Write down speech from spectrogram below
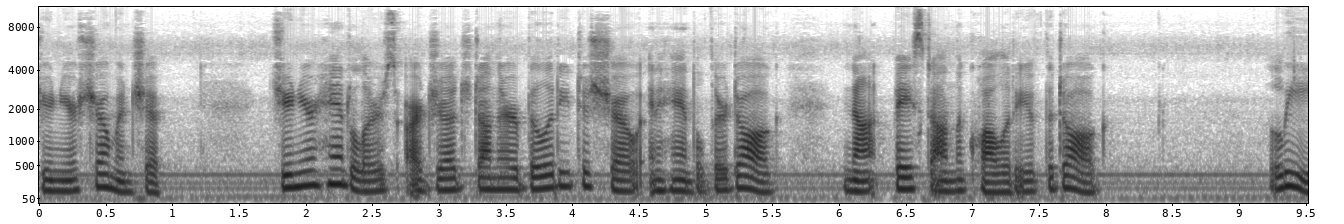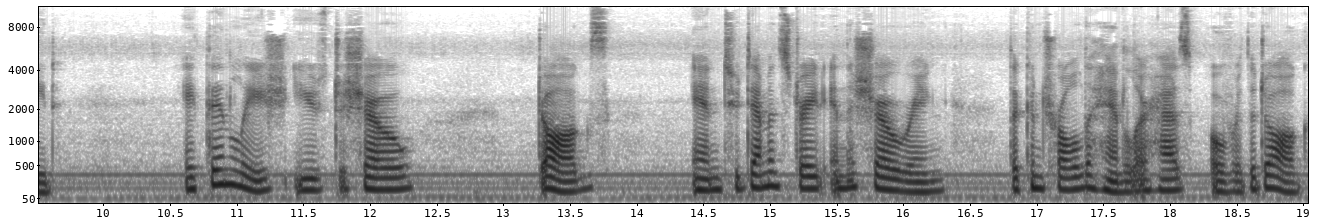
Junior Showmanship. Junior handlers are judged on their ability to show and handle their dog, not based on the quality of the dog. Lead a thin leash used to show dogs and to demonstrate in the show ring the control the handler has over the dog.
